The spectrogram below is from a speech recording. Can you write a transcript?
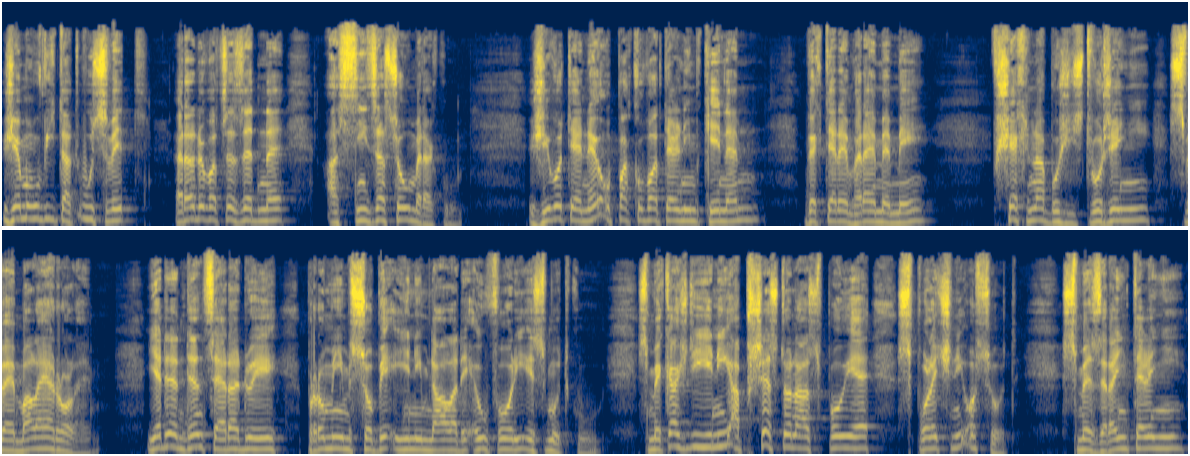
že mohu vítat úsvit, radovat se ze dne a snít za soumraku. Život je neopakovatelným kinem, ve kterém hrajeme my, všechna boží stvoření, své malé role. Jeden den se raduji, promím sobě i jiným nálady euforii i smutků. Jsme každý jiný a přesto nás spojuje společný osud. Jsme zranitelní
